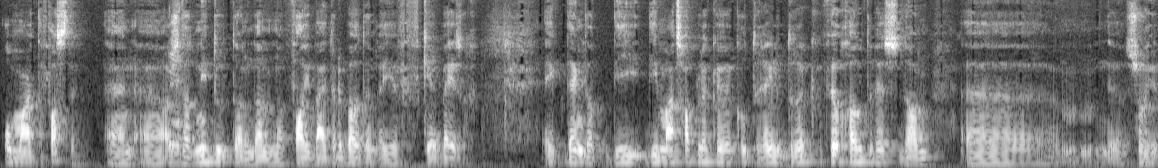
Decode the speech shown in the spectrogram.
om maar te vasten. En als je dat niet doet, dan, dan val je buiten de boot en ben je verkeerd bezig. Ik denk dat die, die maatschappelijke, culturele druk veel groter is dan, sorry,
